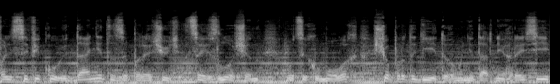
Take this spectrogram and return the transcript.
фальсифікують дані та заперечують цей злочин. У цих умовах, щоб протидіяти гуманітарній агресії,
